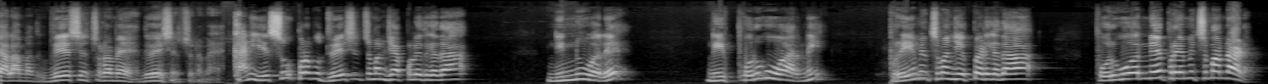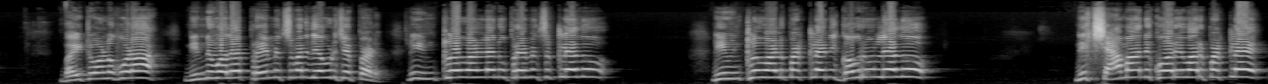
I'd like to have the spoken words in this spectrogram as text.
చాలామంది ద్వేషించడమే ద్వేషించడమే. కానీ యేసు ప్రభు ద్వేషించమని చెప్పలేదు కదా? నిన్ను వలె నీ పొరుగు వారిని ప్రేమించమని చెప్పాడు కదా. పొరుగు వారినే ప్రేమించమన్నాడు. బయట వాళ్ళు కూడా నిన్ను వలె ప్రేమించమని దేవుడు చెప్పాడు. నీ ఇంట్లో వాళ్ళనే నువ్వు ప్రేమించట్లేదు. నీ ఇంట్లో వాళ్ళ పట్లే నీ గౌరవం లేదు. నీ క్షేమాన్ని కోరేవారి పట్లే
